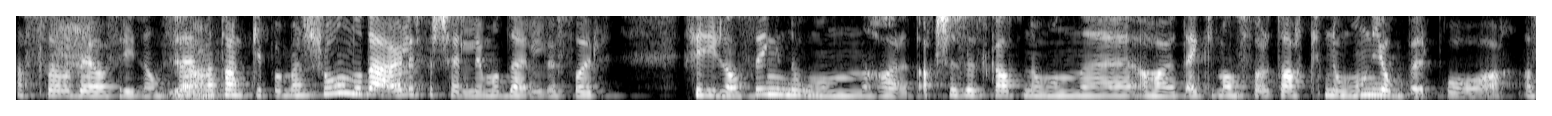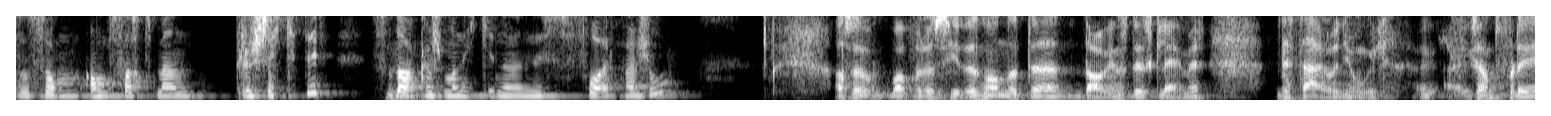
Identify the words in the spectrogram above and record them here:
Altså det å frilanse ja. med tanke på pensjon. Og det er jo litt forskjellige modeller for frilansing. Noen har et aksjeselskap, noen uh, har et enkeltmannsforetak. Noen jobber på, altså som ansatt, men prosjekter. Så da mm. kanskje man ikke nødvendigvis får pensjon. Altså, Bare for å si det sånn, dette er dagens disclaimer. Dette er jo en jungel. ikke sant? Fordi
